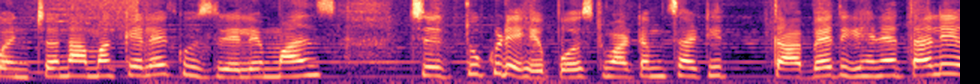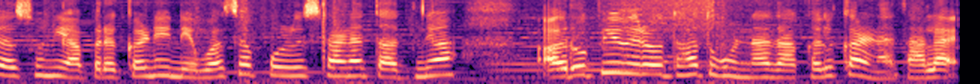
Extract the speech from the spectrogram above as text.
पंचनामा केलाय. कुजलेले मांस चे तुकडे हे पोस्टमॉर्टमसाठी ताब्यात घेण्यात आले असून या प्रकरणी नेवासा पोलीस ठाण्यात अज्ञा आरोपी विरोधात गुन्हा दाखल करण्यात आलाय.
